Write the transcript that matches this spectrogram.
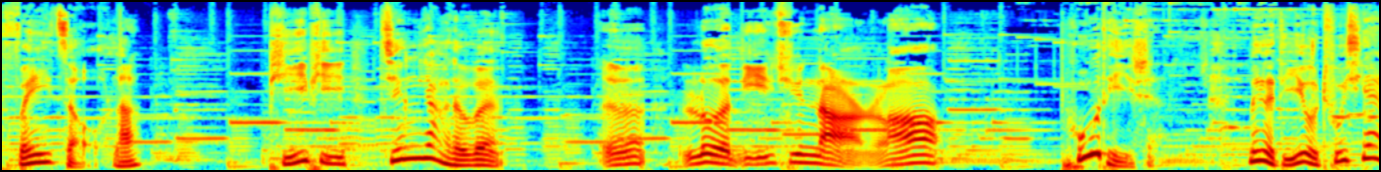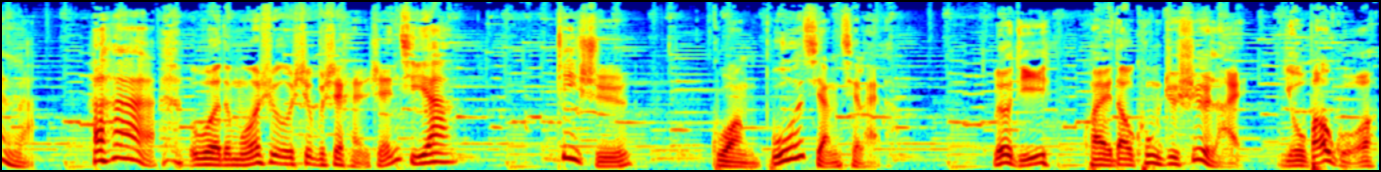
飞走了。皮皮惊讶的问：“嗯，乐迪去哪儿了？”噗的一声，乐迪又出现了。哈哈，我的魔术是不是很神奇呀？这时。广播响起来了，乐迪，快到控制室来，有包裹。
